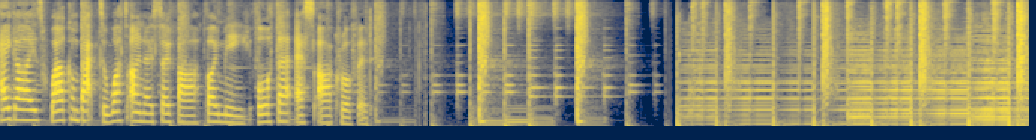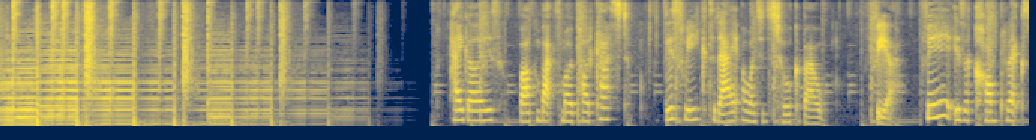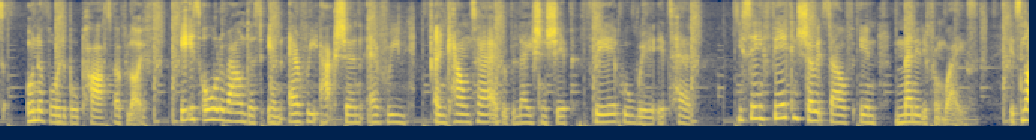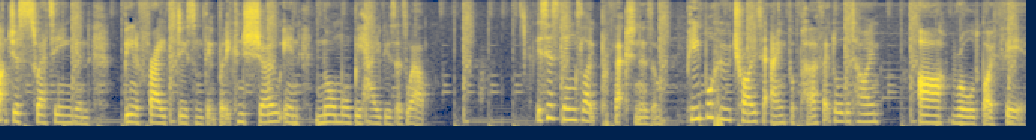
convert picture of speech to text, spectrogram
Hey guys, welcome back to What I Know So Far by me, author S.R. Crawford. Hey guys, welcome back to my podcast. This week, today, I wanted to talk about fear. Fear is a complex, unavoidable part of life. It is all around us in every action, every encounter, every relationship. Fear will rear its head. You see, fear can show itself in many different ways. It's not just sweating and being afraid to do something, but it can show in normal behaviors as well. This is things like perfectionism. People who try to aim for perfect all the time are ruled by fear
